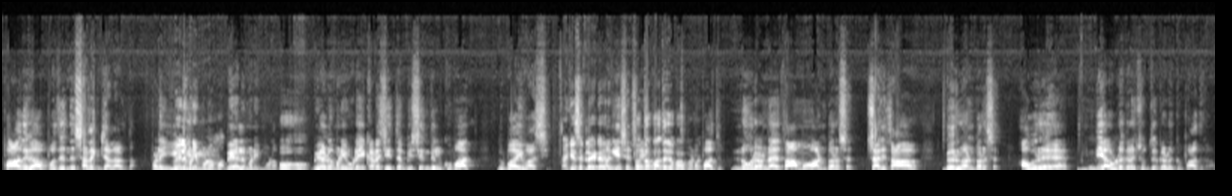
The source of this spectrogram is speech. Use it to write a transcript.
பாதுகாப்பது இந்த சதக் ஜலால் தான். பல வேலுமணி மூலமா? வேலுமணி மூலம். ஓஹோ. வேலுமணியுடைய கடைசி தம்பி செந்தில்குமார் துபாய் வாசி. அங்கேயே செட்டில் ஆயிட்டாரு. அங்கேயே settle சொத்தை பாத்துக்க பாப்பேன் பார்த்து இன்னொரு அண்ணன் தாமோ அன்பரசன். சாரி தா பெரு அன்பரசன். அவரு இந்தியாவில் இருக்கிற சொத்துக்களுக்கு பாதுகாவல்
